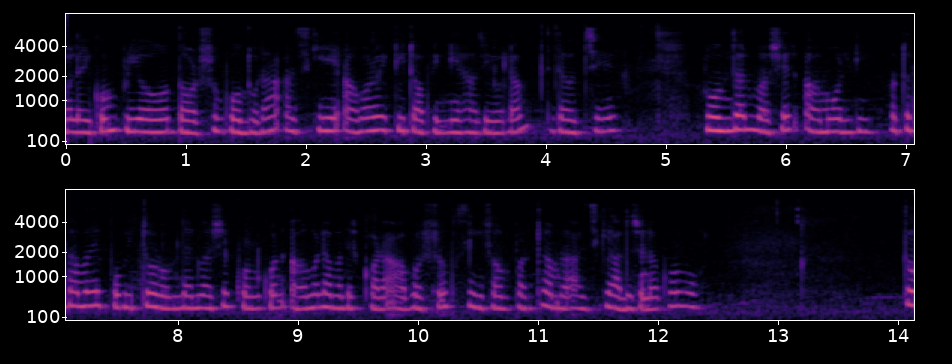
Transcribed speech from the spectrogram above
আলাইকুম। প্রিয় দর্শক বন্ধুরা, আজকে আবারও একটি টপিক নিয়ে হাজির হলাম। যেটা হচ্ছে রমজান মাসের আমল নিয়ে। অর্থাৎ আমাদের পবিত্র রমজান মাসে কোন কোন আমল আমাদের করা আবশ্যক সেই সম্পর্কে আমরা আজকে আলোচনা করব। তো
